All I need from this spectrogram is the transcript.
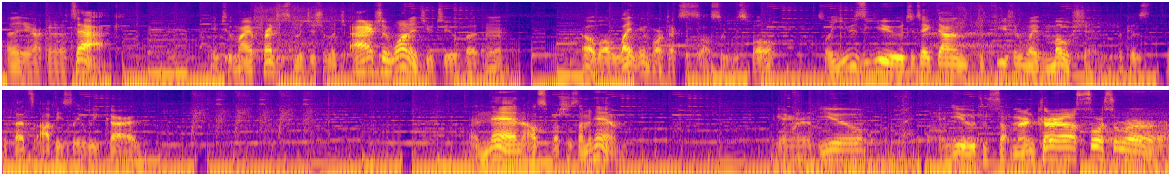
And then you're not going to attack into my Apprentice Magician, which I actually wanted you to, but eh. Oh, well, Lightning Vortex is also useful. So I'll use you to take down Diffusion Wave Motion, because well, that's obviously a weak card. And then I'll special summon him. Getting rid of you. And you to summon Chaos Sorcerer!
